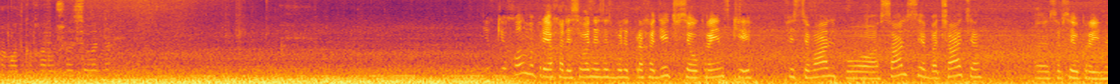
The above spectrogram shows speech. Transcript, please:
Погодка хорошая сегодня. Нивки холл мы приехали. Сегодня здесь будет проходить всеукраинский фестиваль по сальсе, бачате. Э, Со всей Украины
